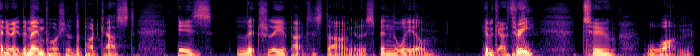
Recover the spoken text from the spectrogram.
anyway, the main portion of the podcast is literally about to start. I'm going to spin the wheel here we go. Three, two, one.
